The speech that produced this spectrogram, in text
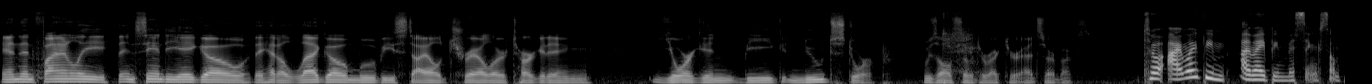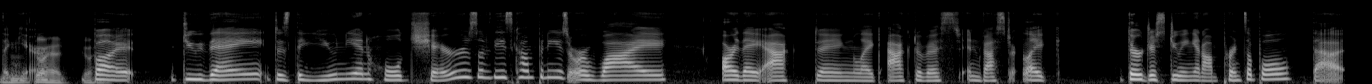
And then finally, in San Diego, they had a Lego movie style trailer targeting Jorgen Vig Knudstorp, who's also a director at Starbucks. So I might be I might be missing something Mhm. here. Go ahead. Go ahead. But do they does the union hold shares of these companies or why are they acting like activist investor like they're just doing it on principle that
